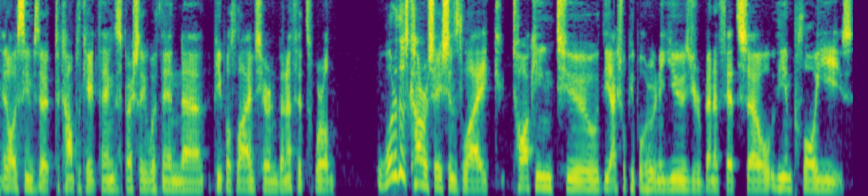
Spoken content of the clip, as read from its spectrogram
it always seems to, to complicate things, especially within uh, people's lives here in the benefits world. What are those conversations like talking to the actual people who are going to use your benefits? So the employees.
